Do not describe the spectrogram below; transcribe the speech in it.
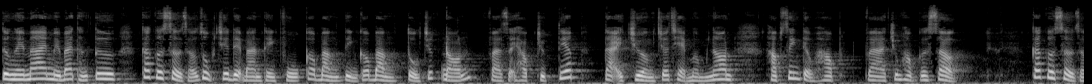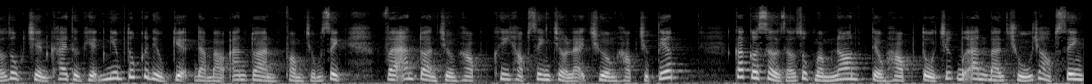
Từ ngày mai 13 tháng 4, các cơ sở giáo dục trên địa bàn thành phố Cao Bằng, tỉnh Cao Bằng tổ chức đón và dạy học trực tiếp tại trường cho trẻ mầm non, học sinh tiểu học và trung học cơ sở. Các cơ sở giáo dục triển khai thực hiện nghiêm túc các điều kiện đảm bảo an toàn phòng chống dịch và an toàn trường học khi học sinh trở lại trường học trực tiếp. Các cơ sở giáo dục mầm non, tiểu học tổ chức bữa ăn bán chú cho học sinh,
